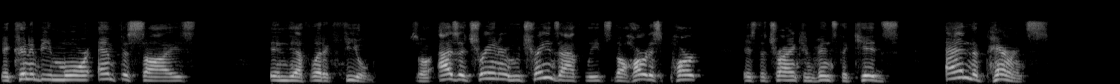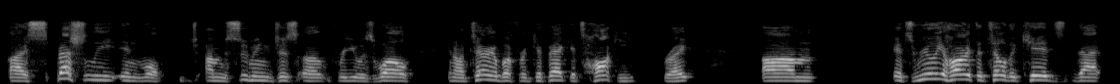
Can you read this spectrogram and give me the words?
it couldn't be more emphasized in the athletic field. So as a trainer who trains athletes, the hardest part is to try and convince the kids and the parents uh, especially in well, I'm assuming just uh, for you as well in Ontario, but for Quebec, it's hockey, right? Um, it's really hard to tell the kids that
